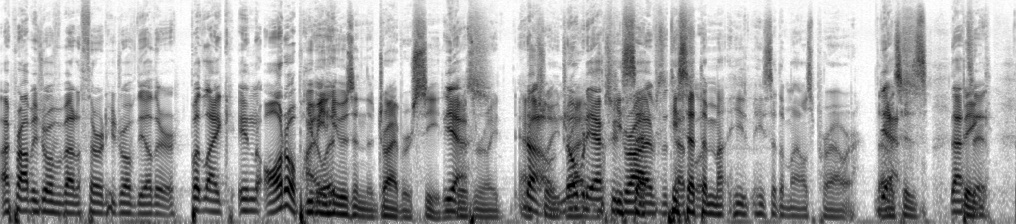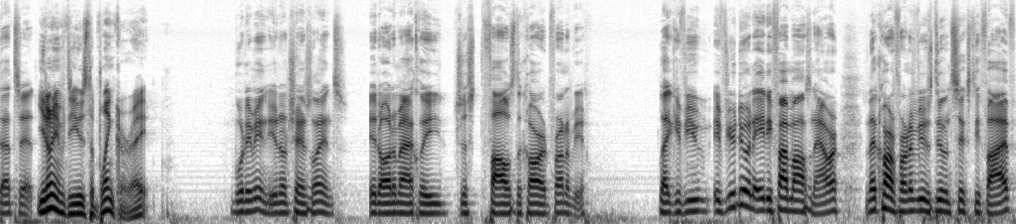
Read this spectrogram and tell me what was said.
I probably drove about a third. He drove the other. But like in autopilot. you mean he was in the driver's seat? He Yes. wasn't really No, actually nobody driving. actually he drives set, the He set the he, he set the miles per hour. That yes, his that's big. it. That's it. You don't even have to use the blinker, right? What do you mean? You don't change lanes. It automatically just follows the car in front of you. Like if you if you're doing 85 miles an hour and the car in front of you is doing 65,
